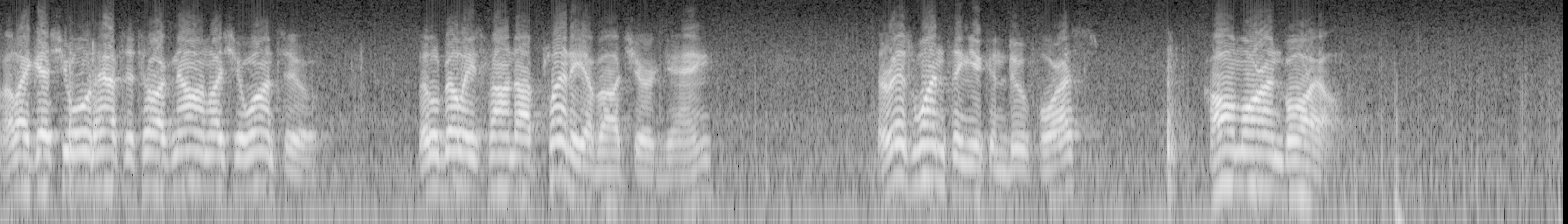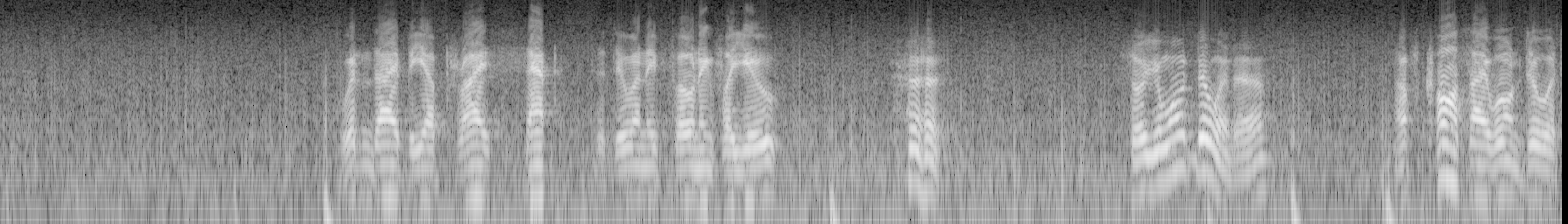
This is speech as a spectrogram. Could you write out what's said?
Well, I guess you won't have to talk now unless you want to. Little Billy's found out plenty about your gang. There is one thing you can do for us. Call Moore and Boyle. Wouldn't I be a price sap to do any phoning for you? so you won't do it, huh? Of course I won't do it.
